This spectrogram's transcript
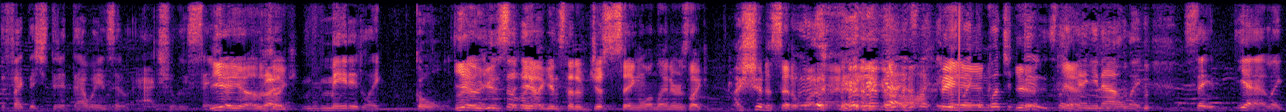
the fact that she did it that way instead of actually saying, Yeah, yeah. It was Right. like made it like gold. yeah, right? like, Just instead, so, like- yeah. Like instead of just saying one liners, like I should have said a one liner. Like, yeah, it's like, it was like a bunch of Yeah, dudes like yeah. hanging out, like say, yeah, like,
